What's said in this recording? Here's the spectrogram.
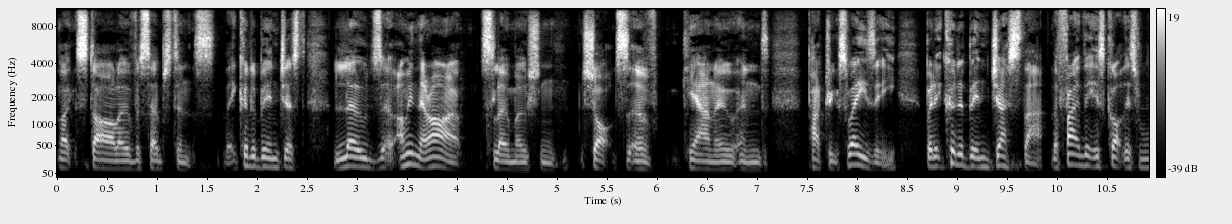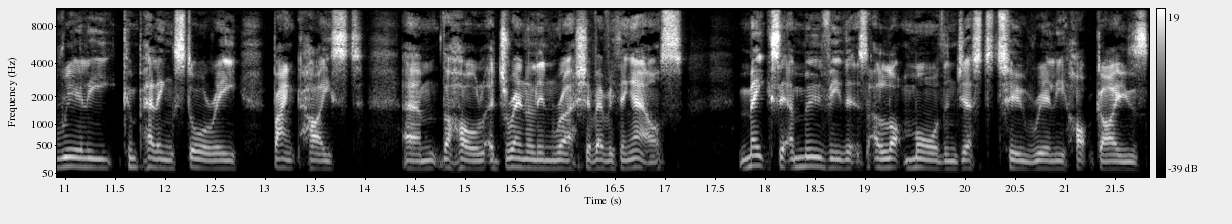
like style over substance. It could have been just loads. Of, I mean, there are slow motion shots of Keanu and Patrick Swayze, but it could have been just that. The fact that it's got this really compelling story, bank heist, um, the whole adrenaline rush of everything else. Makes it a movie that's a lot more than just two really hot guys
